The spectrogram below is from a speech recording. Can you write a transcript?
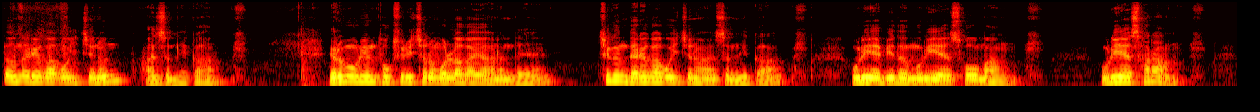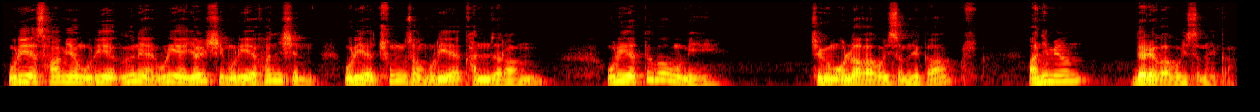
떠내려가고 있지는 않습니까? 여러분, 우리는 독수리처럼 올라가야 하는데 지금 내려가고 있지는 않습니까? 우리의 믿음, 우리의 소망, 우리의 사랑, 우리의 사명, 우리의 은혜, 우리의 열심, 우리의 헌신, 우리의 충성, 우리의 간절함, 우리의 뜨거움이 지금 올라가고 있습니까? 아니면 내려가고 있습니까?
